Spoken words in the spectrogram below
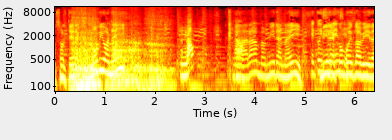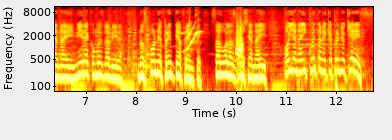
Soltera, ¿con novio, Anaí? ¿No? Caramba, mira, Anaí. Qué. Mira cómo es la vida, Anaí. Mira cómo es la vida. Nos pone frente a frente. Salgo a las 12, Anaí. Oye, Anaí, cuéntame qué premio quieres.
